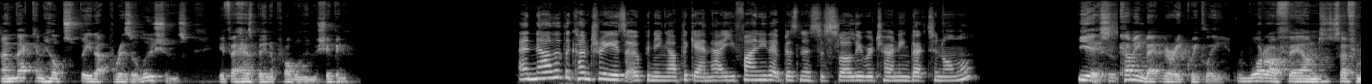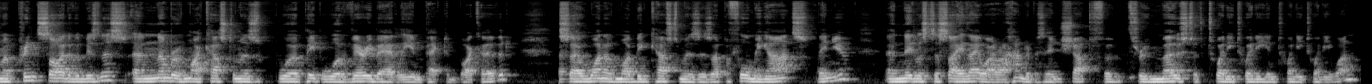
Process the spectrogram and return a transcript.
And that can help speed up resolutions if there has been a problem in the shipping. And now that the country is opening up again, are you finding that business is slowly returning back to normal? Yes, coming back very quickly. What I found, so from a print side of the business, a number of my customers were people were very badly impacted by COVID. So one of my big customers is a performing arts venue, and needless to say, they were 100% shut for, through most of 2020 and 2021.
